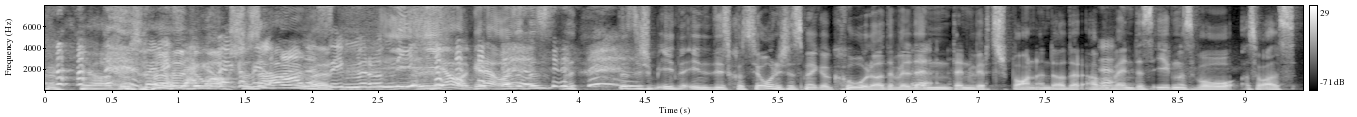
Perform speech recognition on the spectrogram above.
Ja, du, Weil ich sage, du machst das auch alles immer. und nie. ja, genau. Also das, das ist in, in der Diskussion ist das mega cool, oder? Weil dann, dann wird es spannend, oder? Aber Ja. wenn das irgendwo also als,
